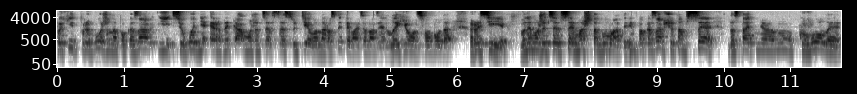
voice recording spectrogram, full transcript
Похід Пригожина показав, і сьогодні РДК може це все суттєво наростити. Мається на увазі Легіон Свобода Росії. Вони можуть це все масштабувати. Він показав, що там все достатньо ну кволе,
